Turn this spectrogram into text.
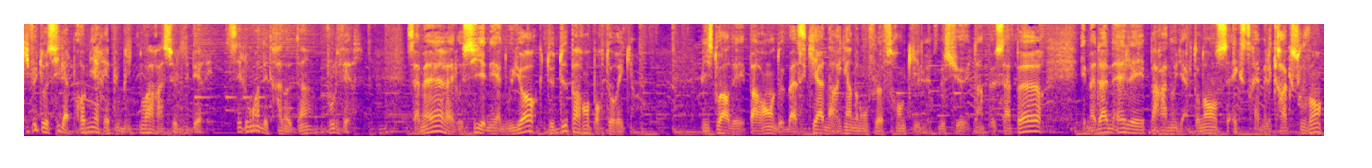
qui fut aussi la première république noire à se libérer. C'est loin d'être anodin, vous le verrez. Sa mère, elle aussi, est née à New York de deux parents portoricains. L'histoire des parents de Basquiat n'a rien de mon fleuve tranquille. Monsieur est un peu sapeur et madame, elle, est paranoïaque, tendance extrême. Elle craque souvent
